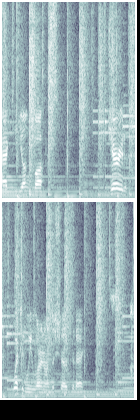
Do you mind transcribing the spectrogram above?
Back to Young Bucks. Jared, what did we learn on the show today?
